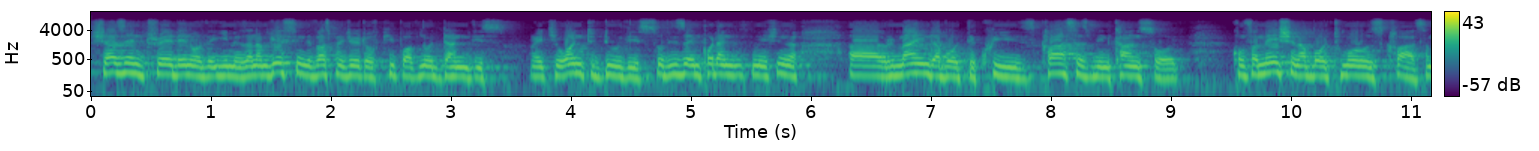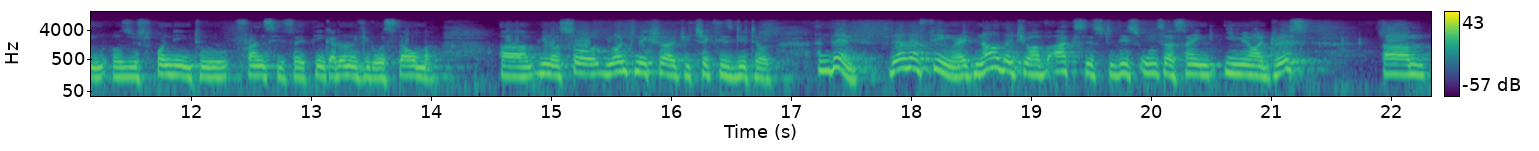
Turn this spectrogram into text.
She hasn't read any of the emails, and I'm guessing the vast majority of people have not done this, right? You want to do this. So this is important information. Uh, remind about the quiz. Class has been cancelled. Confirmation about tomorrow's class. I was responding to Francis, I think. I don't know if it was Thelma. Um, you know, so you want to make sure that you check these details. And then the other thing, right? Now that you have access to this UNZA assigned email address, um,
